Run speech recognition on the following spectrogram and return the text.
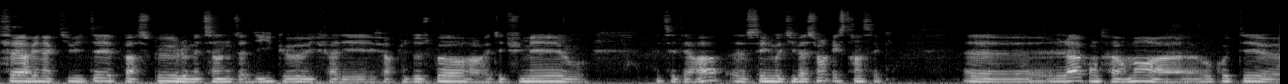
Faire une activité parce que le médecin nous a dit qu'il fallait faire plus de sport, arrêter de fumer, etc. Euh, c'est une motivation extrinsèque. Euh, là, contrairement au côté euh,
